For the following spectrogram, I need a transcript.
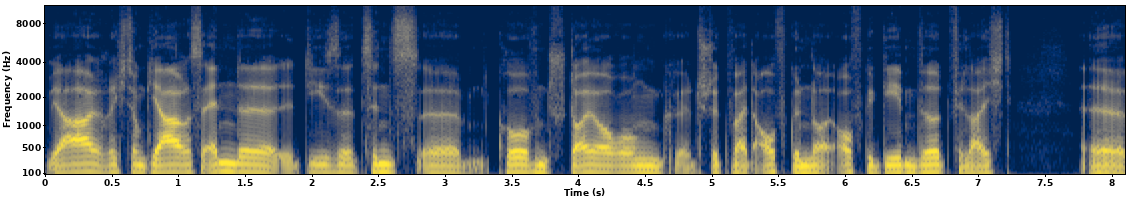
ja Richtung Jahresende diese Zinskurvensteuerung ein Stück weit aufgegeben wird. Vielleicht äh,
